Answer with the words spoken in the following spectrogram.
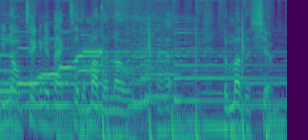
You know, taking it back to the mother load, the mothership.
